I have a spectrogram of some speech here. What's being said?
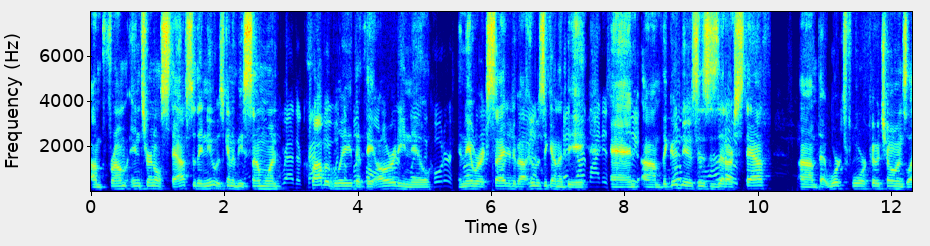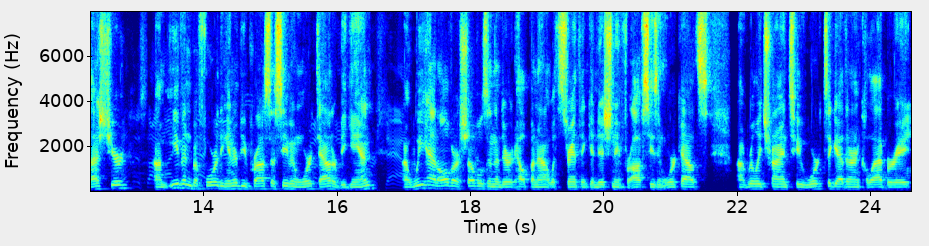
um, from internal staff, so they knew it was going to be someone probably that they already knew, and they were excited about who was it going to be. And um, the good news is, is that our staff um, that worked for Coach Owens last year, um, even before the interview process even worked out or began, uh, we had all of our shovels in the dirt helping out with strength and conditioning for off-season workouts, uh, really trying to work together and collaborate.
